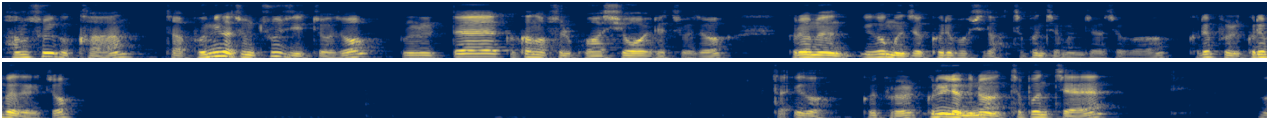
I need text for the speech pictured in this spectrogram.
함수의 극한. 자, 범위가 지금 주지 있죠, 그죠? 그럴 때 극한값을 구하시오. 이랬죠, 그죠? 그러면 이거 먼저 그려봅시다. 첫 번째 먼저 저거. 그래프를 그려봐야 되겠죠? 자, 이거 그래프를 그리려면은 첫 번째 어,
